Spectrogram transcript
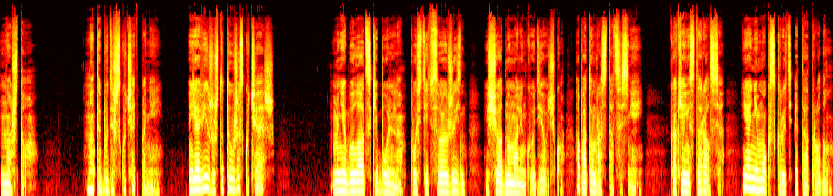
Но что? Но ты будешь скучать по ней. Я вижу, что ты уже скучаешь. Мне было адски больно пустить в свою жизнь еще одну маленькую девочку, а потом расстаться с ней. Как я ни старался, я не мог скрыть это от Родал.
